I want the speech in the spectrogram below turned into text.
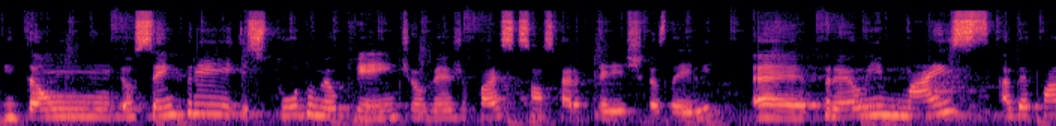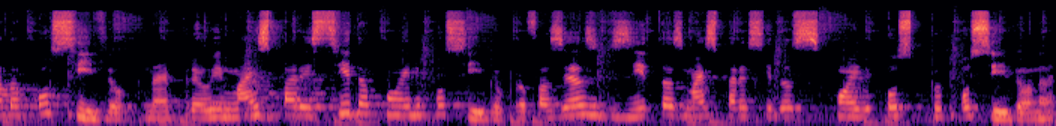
Então, eu sempre estudo o meu cliente, eu vejo quais são as características dele, é, para eu ir mais adequada possível, né? Para eu ir mais parecida com ele possível, para eu fazer as visitas mais parecidas com ele poss possível, né?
